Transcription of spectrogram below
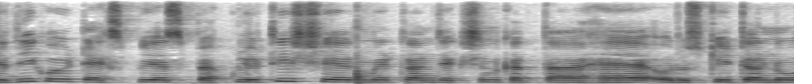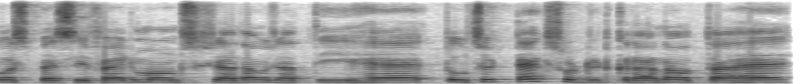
यदि कोई टैक्स पेयर स्पेकुलेटिव शेयर में ट्रांजैक्शन करता है और उसकी टर्नओवर स्पेसिफाइड अमाउंट से ज़्यादा हो जाती है तो उसे टैक्स ऑडिट कराना होता है।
